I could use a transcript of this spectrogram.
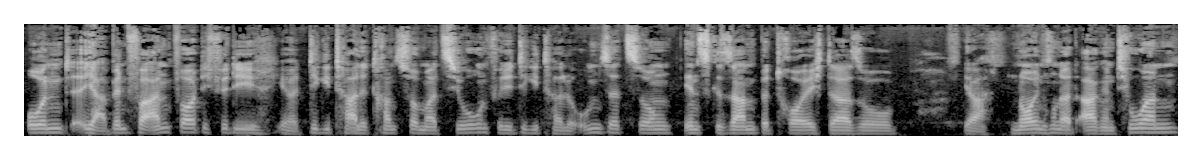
Und äh, ja, bin verantwortlich für die ja, digitale Transformation, für die digitale Umsetzung. Insgesamt betreue ich da so ja 900 Agenturen,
